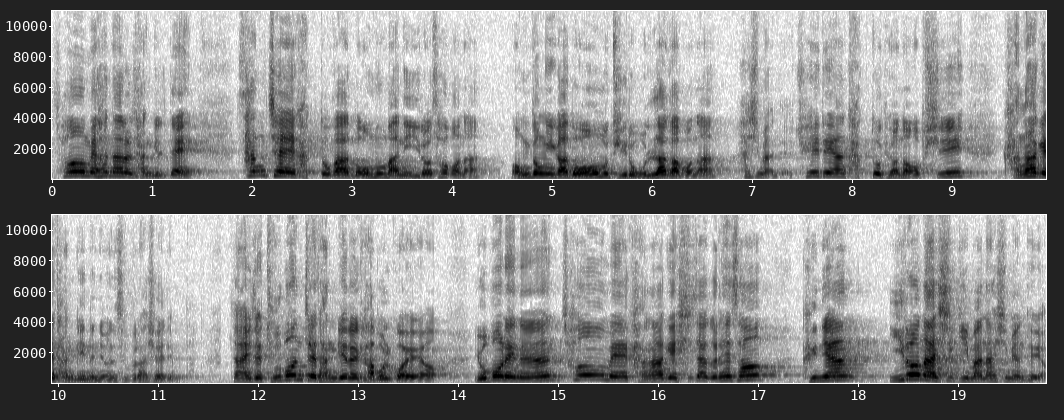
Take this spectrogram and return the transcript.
처음에 하나를 당길 때 상체의 각도가 너무 많이 일어서거나 엉덩이가 너무 뒤로 올라가거나 하시면 안 돼요. 최대한 각도 변화 없이 강하게 당기는 연습을 하셔야 됩니다. 자, 이제 두 번째 단계를 가볼 거예요. 요번에는 처음에 강하게 시작을 해서 그냥 일어나시기만 하시면 돼요.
